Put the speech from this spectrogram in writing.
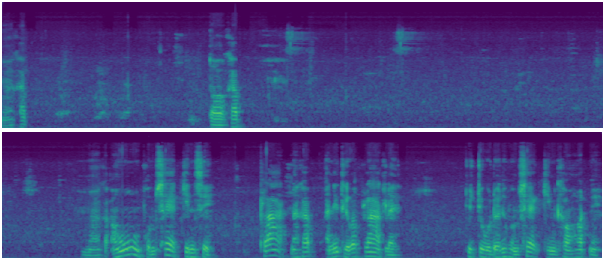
มาครับ ต่อครับ มาก็เอ้าผมแทรกกินสิ พลาดนะครับ อันนี้ถือว่าพลาดเลยจู่ๆเดินให้ผมแทรกกินข้าวฮอตเนี่ย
